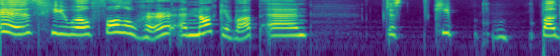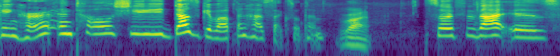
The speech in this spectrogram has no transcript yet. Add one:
is, he will follow her and not give up and just keep bugging her until she does give up and has sex with him. Right. So if that is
